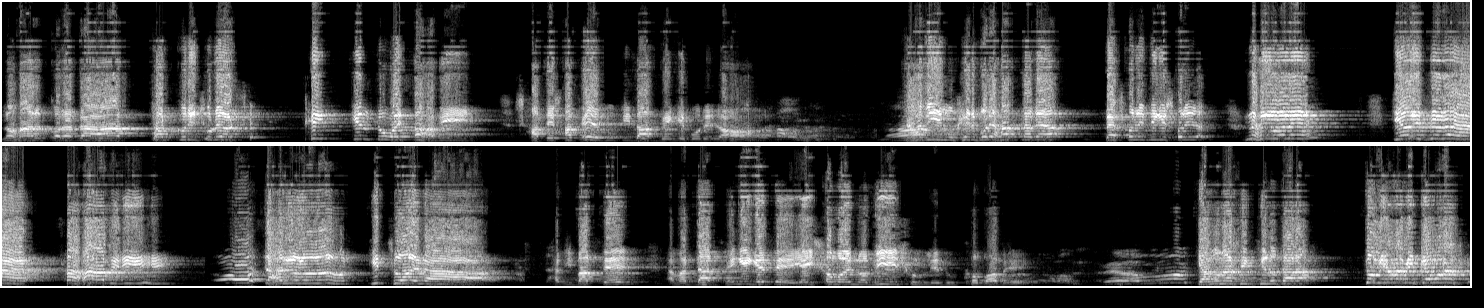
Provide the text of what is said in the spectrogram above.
লোহার করাটা ছট করে ছুড়ে আসছে। ঠিক কিন্তু ওই সাহাবি সাথে সাথে দুটি দাঁত ভেঙে পড়ে যায়। মুখের পরে হাত লাগা পেছনের দিকে সরে যায় কেউ সাহাবি! না দাঁত ভেঙে গেছে এই সময় নবী শুনলে দুঃখ পাবে। কেমন আসিক ছিল তারা? তুমি আমি কেমন আছি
